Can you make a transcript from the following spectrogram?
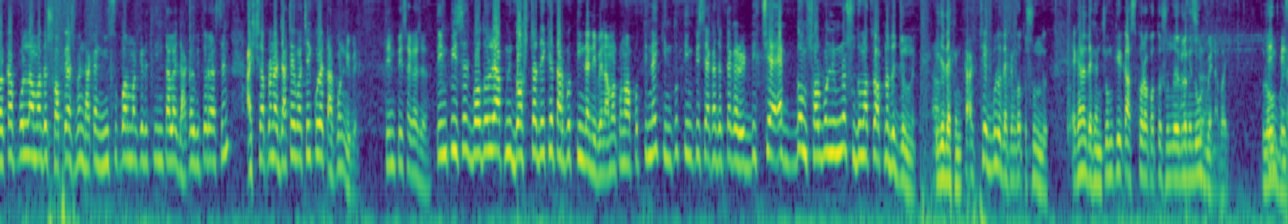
দরকার পড়লে আমাদের শপে আসবেন ঢাকার নিউ সুপার মার্কেটের তিন তলায় ঢাকার ভিতরে আসেন। আসলে আপনারা যাচাই বাছাই করে তারপর নেবেন। তিন পিস এক হাজার। তিন পিসের বদলে আপনি দশটা দেখে তারপর তিনটা নেবেন আমার কোনো আপত্তি নাই কিন্তু তিন পিস এক হাজার টাকা রেট দিচ্ছে একদম সর্বনিম্ন শুধুমাত্র আপনাদের জন্য এই যে দেখেন চেকগুলো দেখেন কত সুন্দর। এখানে দেখেন চমকির কাজ করা কত সুন্দর এগুলো কিন্তু আচ্ছা। উঠবে না ভাই। তিন পিস?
